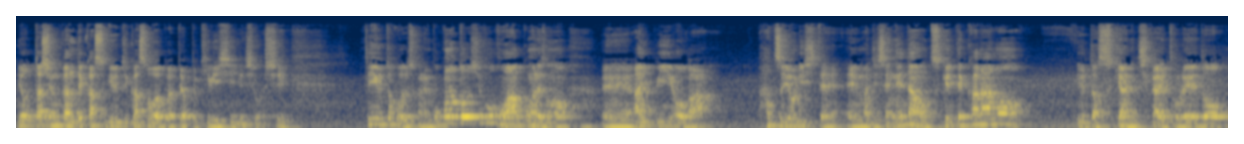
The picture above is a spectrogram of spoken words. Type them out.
酔った瞬間でかすぎる時価総額だとやっぱ厳しいでしょうし。っていうところですかね。僕の投資方法はあくまでその、えー、IPO が初寄りして、えーまあ、実際値段をつけてからの言ったスキャンに近いトレード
